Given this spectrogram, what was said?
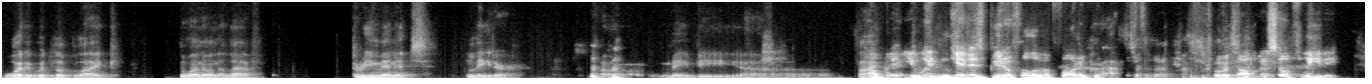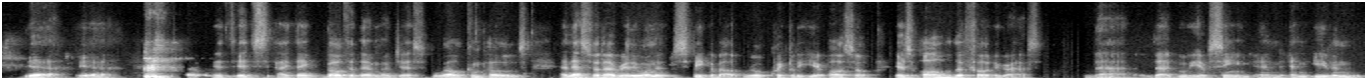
what it would look like, the one on the left, three minutes later, uh, maybe. Uh, i I'll bet you wouldn't get as beautiful of a photograph. Of course. It's all so fleeting. Yeah, yeah. so it, it's. I think both of them are just well composed, and that's what I really want to speak about real quickly here. Also, is all of the photographs that that we have seen, and and even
